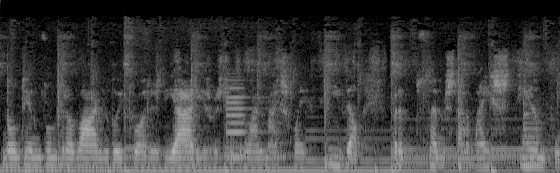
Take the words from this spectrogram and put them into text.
não termos um trabalho de 8 horas diárias, mas ter um trabalho mais flexível para que possamos estar mais tempo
